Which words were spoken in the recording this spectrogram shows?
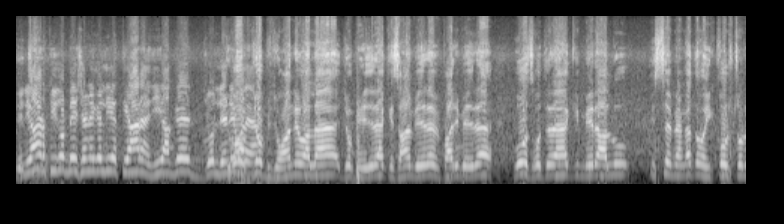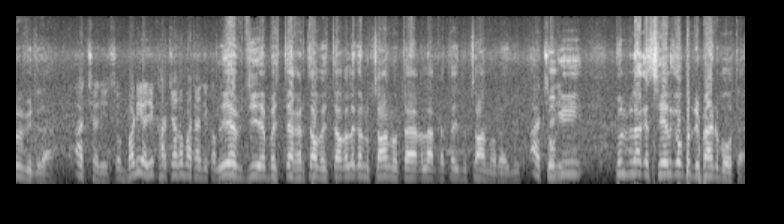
दे। आड़ती तो बेचने के लिए तैयार हैं जी आगे जो लेने वाले जो भिजवाने वाला है जो भेज रहा है किसान भेज रहा है व्यापारी भेज रहा है वो सोच रहा है कि मेरा आलू इससे महँगा तो वही कोल्ड स्टोर में बिक रहा है। अच्छा जी तो बढ़िया जी खर्चा तो बचा जी कम तो ये जी ये बचता खर्चा बचता अगले का नुकसान होता है अगला कहता है नुकसान हो रहा है जी। अच्छा क्योंकि कुल मिला के सेल के ऊपर डिपेंड बहुत है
